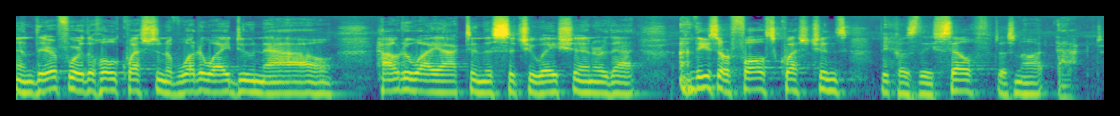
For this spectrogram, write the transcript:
And therefore, the whole question of what do I do now? How do I act in this situation or that? These are false questions because the self does not act.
